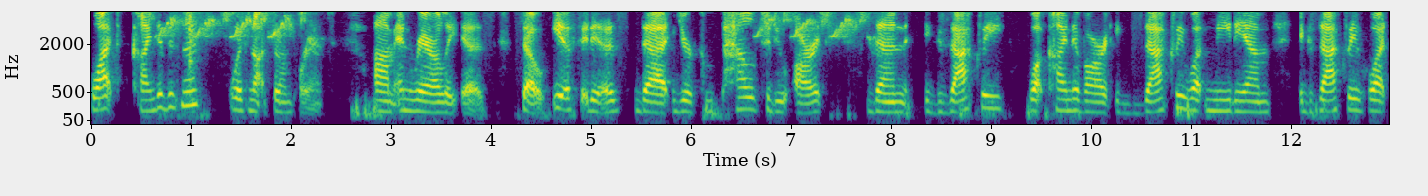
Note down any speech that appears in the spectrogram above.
what kind of business was not so important um, and rarely is. So, if it is that you're compelled to do art, then exactly what kind of art, exactly what medium, exactly what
